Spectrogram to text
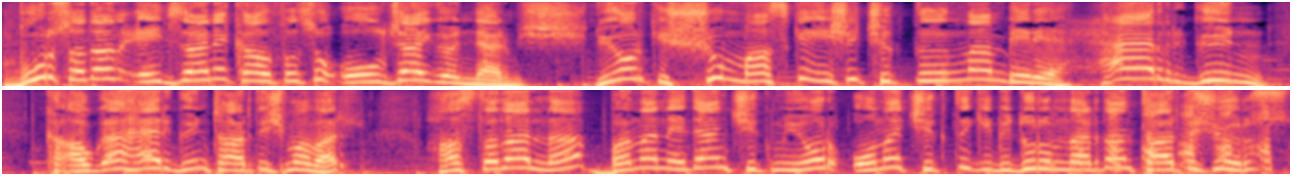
Bursa'dan eczane kalfası Olcay göndermiş. Diyor ki şu maske işi çıktığından beri her gün kavga her gün tartışma var. Hastalarla bana neden çıkmıyor ona çıktı gibi durumlardan tartışıyoruz.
